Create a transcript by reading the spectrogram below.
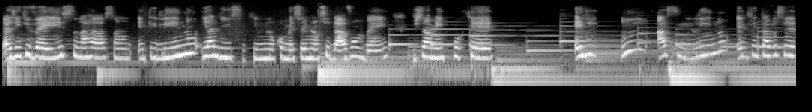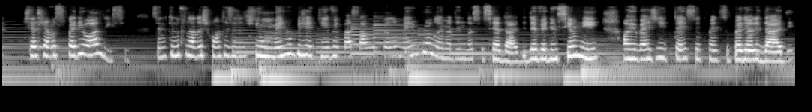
A gente vê isso na relação entre Lino e Alice, que no começo eles não se davam bem, justamente porque ele, um, assim, Lino, ele tentava ser, se achava superior a Alice, sendo que no final das contas eles tinham o mesmo objetivo e passavam pelo mesmo problema dentro da sociedade. Deveriam se unir ao invés de ter sentimento de superioridade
